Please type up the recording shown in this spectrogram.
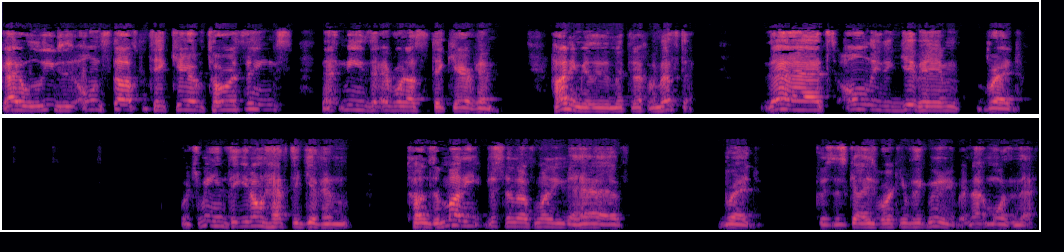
guy who leaves his own stuff to take care of Torah things, that means that everyone else to take care of him. That's only to give him bread, which means that you don't have to give him tons of money, just enough money to have bread, because this guy is working for the community, but not more than that.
